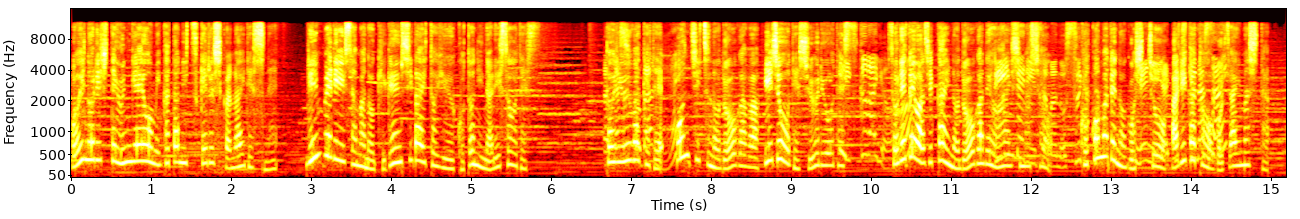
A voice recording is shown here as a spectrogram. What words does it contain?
お祈りして運ゲーを味方につけるしかないですね。リンベリー様の機嫌次第ということになりそうです。というわけで、本日の動画は以上で終了です。それでは次回の動画でお会いしましょう。ここまでのご視聴ありがとうございました。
